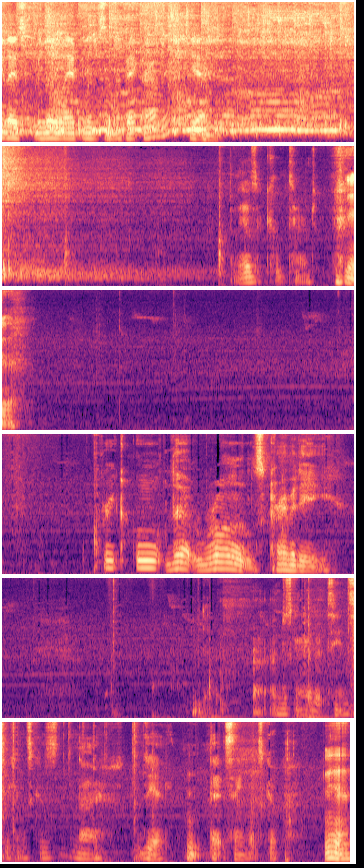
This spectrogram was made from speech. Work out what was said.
it. those little ambulance in the background there? Yeah. Oh, that was a cool turn. Yeah. Break all the rules, CRAVITY. Right, I'm just gonna go about 10 seconds because, no. Yeah, hmm. that scene looks cool. Yeah.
